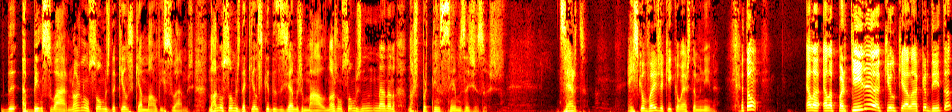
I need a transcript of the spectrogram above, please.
de abençoar. Nós não somos daqueles que amaldiçoamos. Nós não somos daqueles que desejamos mal. Nós não somos. Não, não, não. Nós pertencemos a Jesus. Certo? É isso que eu vejo aqui com esta menina. Então, ela, ela partilha aquilo que ela acredita.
